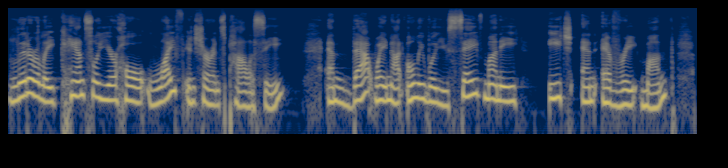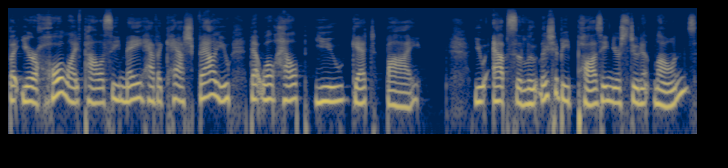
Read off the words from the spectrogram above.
literally cancel your whole life insurance policy. And that way, not only will you save money each and every month, but your whole life policy may have a cash value that will help you get by. You absolutely should be pausing your student loans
